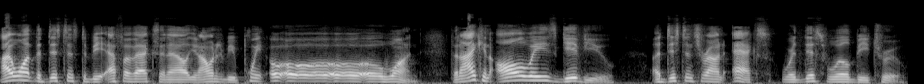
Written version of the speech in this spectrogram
I want the distance to be f of x and L, you know, I want it to be 0.00001. Then I can always give you a distance around x where this will be true.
